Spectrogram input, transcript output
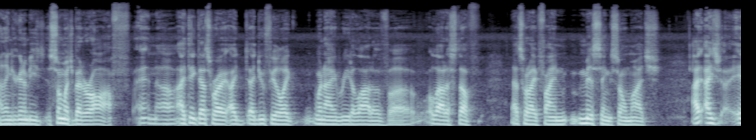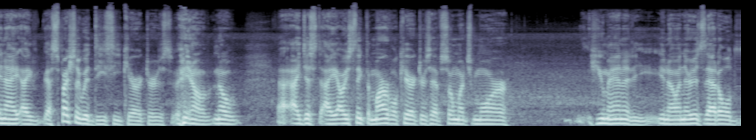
I think you're going to be so much better off. And uh, I think that's where I, I, I, do feel like when I read a lot of uh, a lot of stuff, that's what I find missing so much. I, I and I, I, especially with DC characters, you know, no, I just I always think the Marvel characters have so much more humanity, you know, and there is that old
